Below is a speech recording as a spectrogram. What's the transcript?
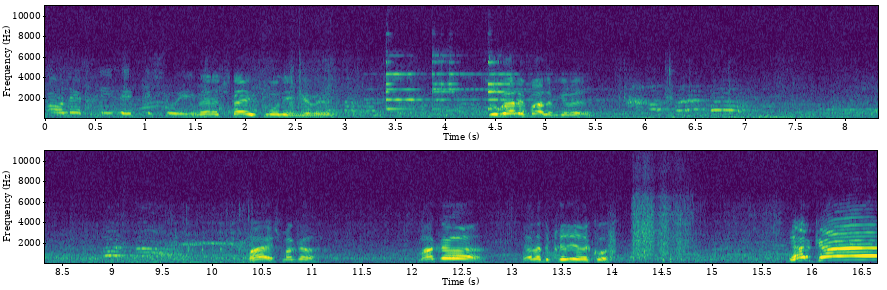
כמה הולך קישואים? גברת, 2.80, גברת. סוג א' א', גברת. מה יש? מה קרה? מה קרה? יאללה, תבחרי ירקות. ירקות!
